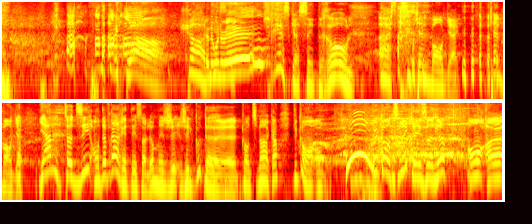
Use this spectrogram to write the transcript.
Victoire. !» And the winner is... Qu'est-ce que c'est drôle! Ah, quel bon gag! Quel bon gag! Yann, t'as dit, on devrait arrêter ça là, mais j'ai j'ai le goût de euh, continuer encore. Vu qu'on on- on peut continuer 15 minutes, on. Euh,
